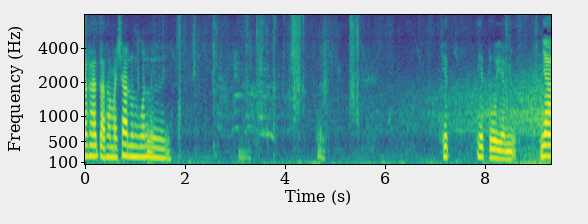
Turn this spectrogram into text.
นะคะ จากธรรมชาติล้วนๆเลย เฮ็ดเฮ็ดตัวยันหญ้า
